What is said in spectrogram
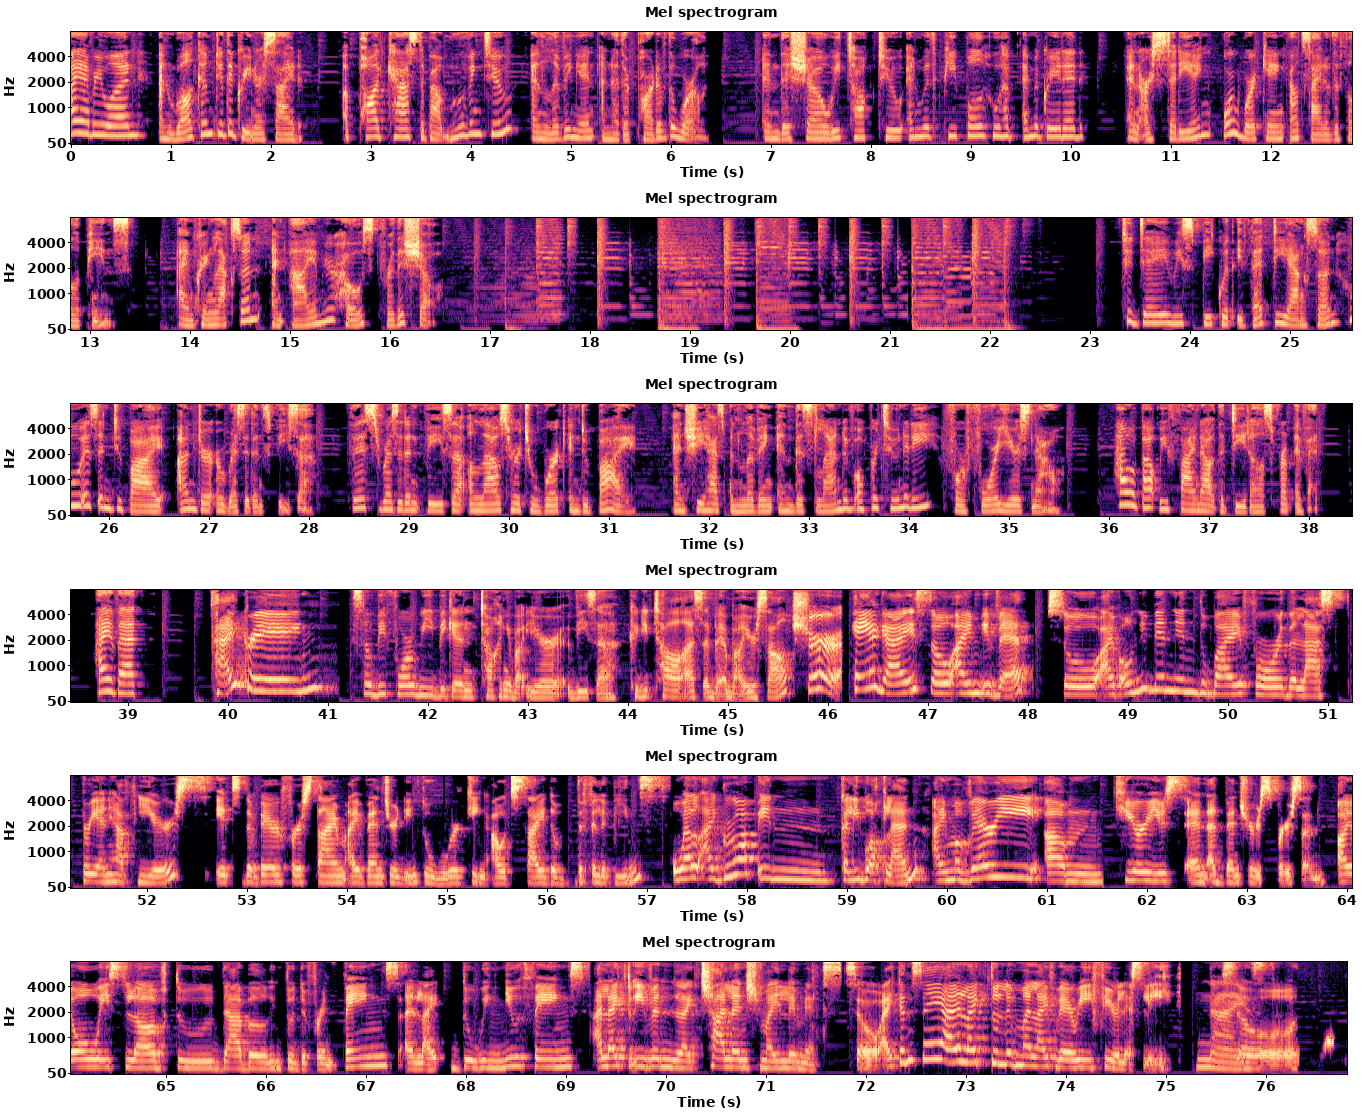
Hi, everyone, and welcome to The Greener Side, a podcast about moving to and living in another part of the world. In this show, we talk to and with people who have emigrated and are studying or working outside of the Philippines. I'm Kring Lacson, and I am your host for this show. Today, we speak with Yvette Diangson, who is in Dubai under a residence visa. This resident visa allows her to work in Dubai, and she has been living in this land of opportunity for four years now. How about we find out the details from Yvette? Hi, Yvette. Hi, Kring. So, before we begin talking about your visa, could you tell us a bit about yourself? Sure. Hey, guys. So, I'm Yvette. So, I've only been in Dubai for the last three and a half years. It's the very first time I ventured into working outside of the Philippines. Well, I grew up in Kalibo, Aklan. I'm a very um, curious and adventurous person. I always love to dabble into different things. I like doing new things. I like to even like challenge my limits. So I can say I like to live my life very fearlessly. Nice. So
